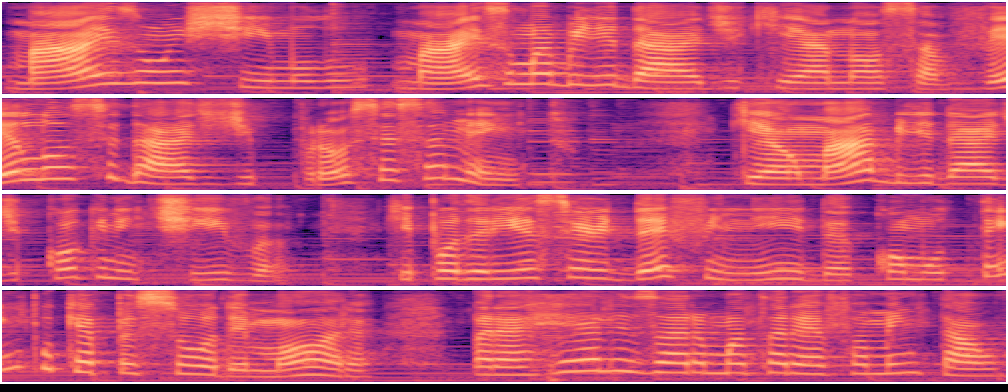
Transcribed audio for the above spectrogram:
mais um estímulo, mais uma habilidade que é a nossa velocidade de processamento, que é uma habilidade cognitiva que poderia ser definida como o tempo que a pessoa demora para realizar uma tarefa mental.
